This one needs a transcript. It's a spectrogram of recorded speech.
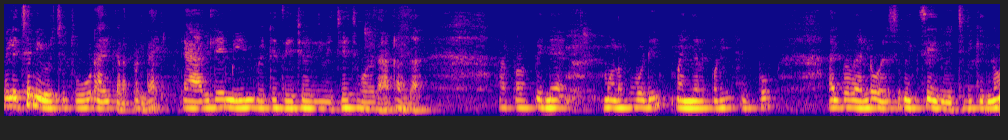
വെളിച്ചെണ്ണ ഒഴിച്ച് ചൂടായി കിടപ്പുണ്ടേ. രാവിലെ മീൻ വെട്ടി തേച്ച് കഴുകി വെച്ചേച്ച് പോയതാട്ടോ ഇത്. അപ്പോൾ പിന്നെ മുളക് പൊടി മഞ്ഞൾപ്പൊടി ഉപ്പും അല്പം വെള്ളം ഒഴിച്ച് മിക്സ് ചെയ്ത് വെച്ചിരിക്കുന്നു.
